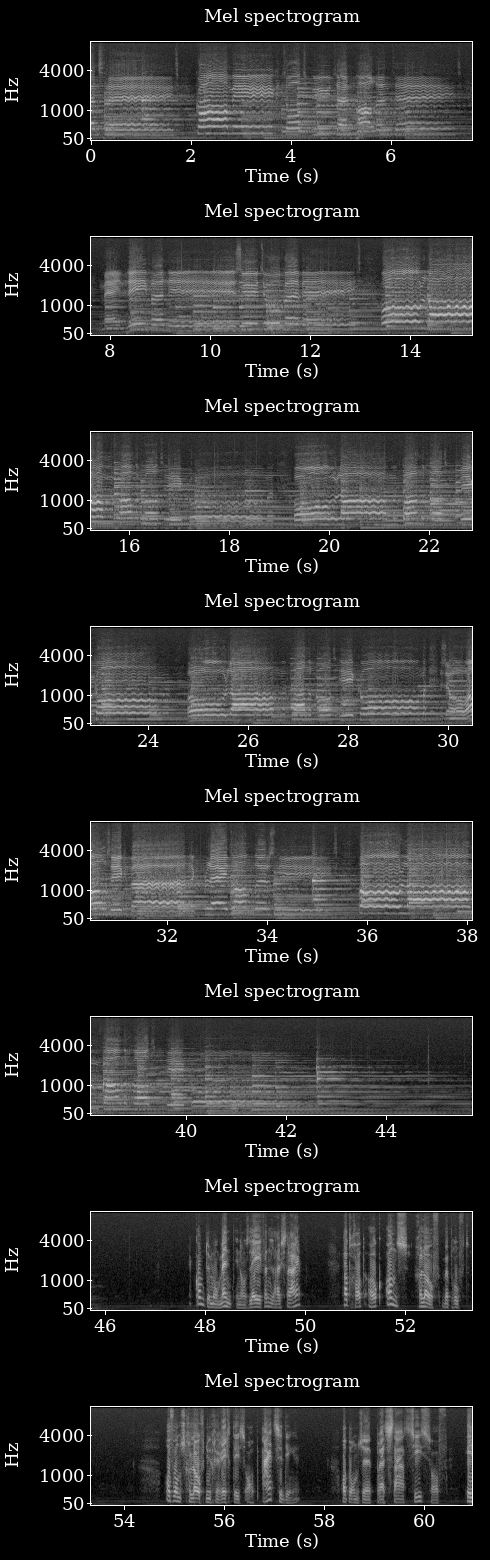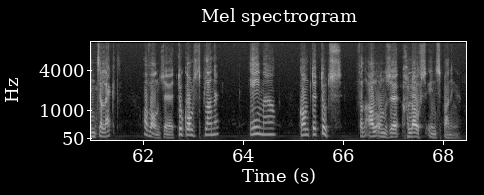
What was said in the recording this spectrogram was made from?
and straight. Komt een moment in ons leven, luisteraar, dat God ook ons geloof beproeft. Of ons geloof nu gericht is op aardse dingen, op onze prestaties of intellect, of onze toekomstplannen, eenmaal komt de toets van al onze geloofsinspanningen.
